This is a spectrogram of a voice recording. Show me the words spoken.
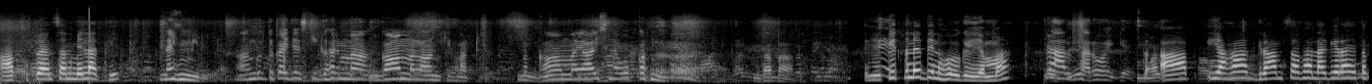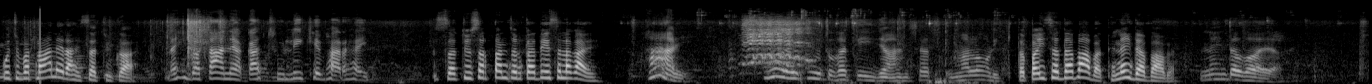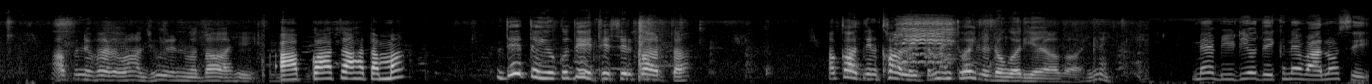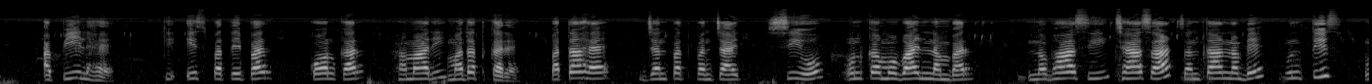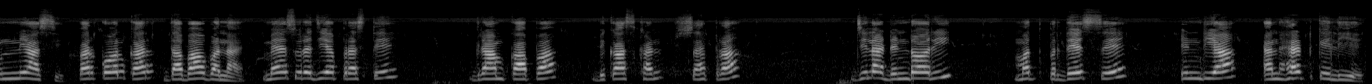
आपको पेंशन मिला थी? नहीं मिली। अंगुल तो कह जैसे घर में गाँव में लान की मत न गाँव में आइस न वो कहीं दबाव। ये कितने दिन हो गई अम्मा? साल भर हो गए। तो आप यहाँ ग्राम सभा लगे रहे तो कुछ बताने रहे सचू का? नहीं बताने का चूली के भर है। सचू सरपंच का देश लगाए। हाँ पूत भतीजा हैं तो पैसा दबावत है नहीं दबावे? नहीं दबाया। अपने भर वहाँ झूरन में दा है। आप का चाहत अम्मा? देते ही को देते सरकार ता। अका दिन खा ले तो नहीं तो अले डोंगरिया आ गए नहीं? मैं वीडियो देखने वालों से अपील है कि इस पते पर कॉल कर हमारी मदद करें। पता है जनपद पंचायत सीओ उनका मोबाइल नंबर नवासी छियासठ संतानबे उनतीस उन्यासी पर कॉल कर दबाव बनाए। मैं सूरजिया प्रस्ती, ग्राम कापा विकास खंड सहपरा, जिला डिंडौरी, मध्य प्रदेश से, इंडिया, अनहर्ट के लिए।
